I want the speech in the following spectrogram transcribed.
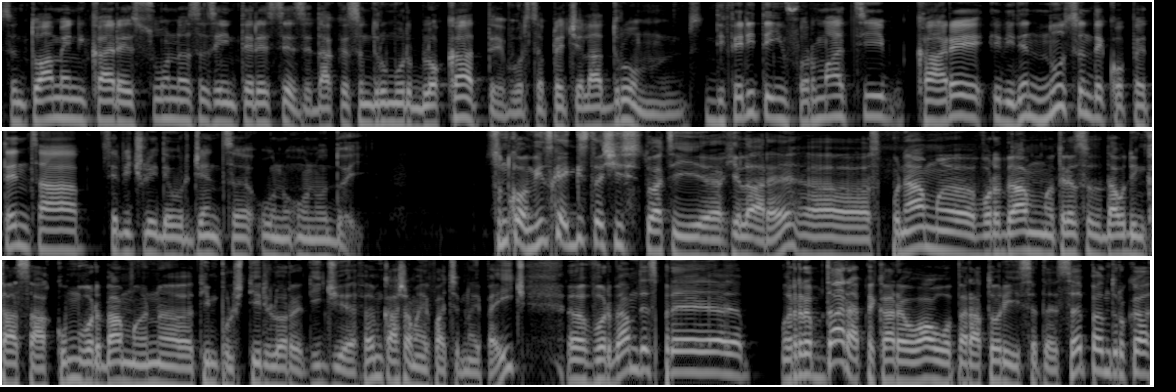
Sunt oameni care sună să se intereseze, dacă sunt drumuri blocate, vor să plece la drum, diferite informații care, evident, nu sunt de competența Serviciului de Urgență 112. Sunt convins că există și situații uh, hilare. Uh, spuneam, uh, vorbeam, trebuie să dau din casa acum, vorbeam în timpul știrilor DGFM, că așa mai facem noi pe aici, vorbeam despre răbdarea pe care o au operatorii STS, pentru că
